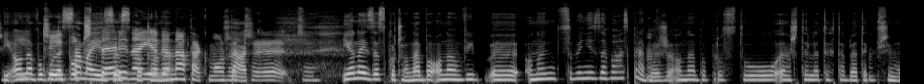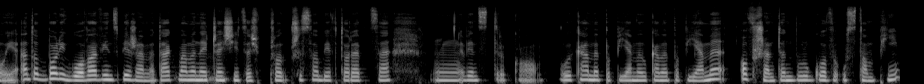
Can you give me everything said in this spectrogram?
Czyli, ona w ogóle sama jest cztery na zaskoczona. jeden atak może, Tak. czy, czy... I ona jest zaskoczona, bo ona mówi, y, ona sobie nie zdawała sprawy, Mhm. że ona po prostu aż tyle tych tabletek Mhm. przyjmuje. A to boli głowa, więc bierzemy, tak? Mamy najczęściej coś przy sobie w torebce, mm, więc tylko łykamy, popijamy, łykamy, popijamy. Owszem, ten ból głowy ustąpi,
